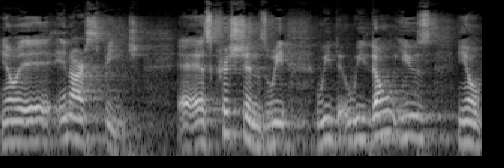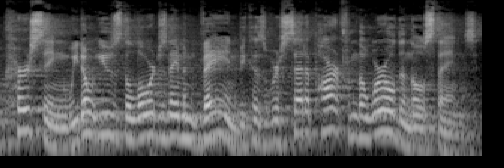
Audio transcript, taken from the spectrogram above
you know, in our speech as Christians, we, we, we don't use you know, cursing. We don't use the Lord's name in vain because we're set apart from the world in those things.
